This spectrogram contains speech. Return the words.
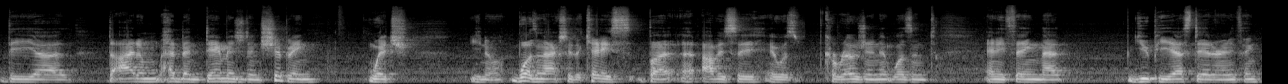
the uh, the item had been damaged in shipping, which you know wasn't actually the case. But uh, obviously, it was corrosion. It wasn't anything that UPS did or anything.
